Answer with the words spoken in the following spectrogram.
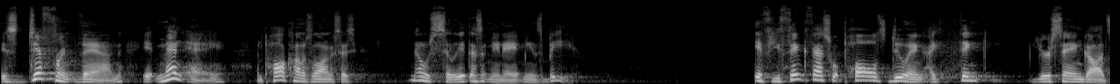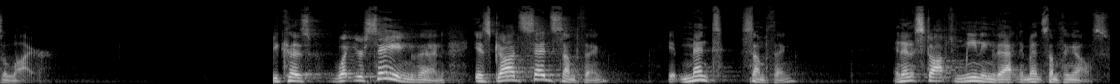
Is different than it meant A, and Paul comes along and says, No, silly, it doesn't mean A, it means B. If you think that's what Paul's doing, I think you're saying God's a liar. Because what you're saying then is God said something, it meant something, and then it stopped meaning that and it meant something else.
